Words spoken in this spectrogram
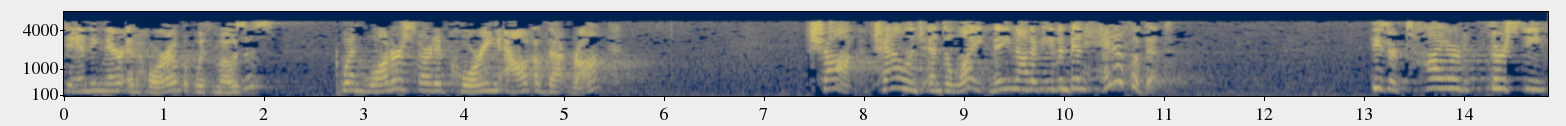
standing there at Horeb with Moses when water started pouring out of that rock? Shock, challenge, and delight may not have even been half of it. These are tired, thirsty,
